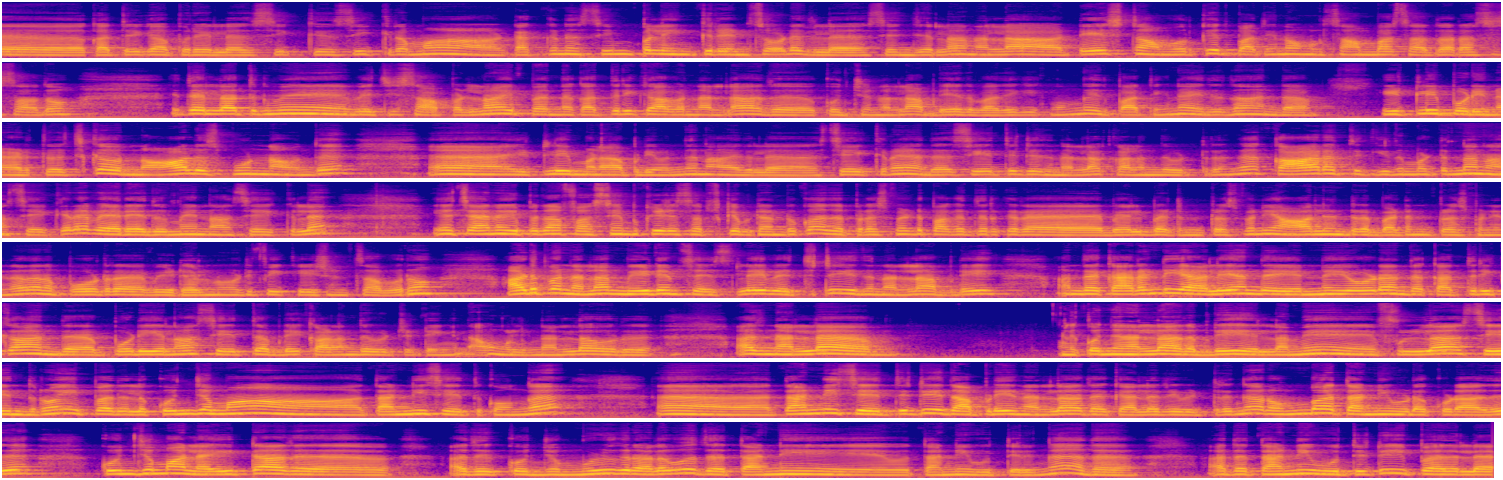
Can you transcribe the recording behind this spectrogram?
கத்திரிக்காய் பொரியலில் சீக்கு சீக்கிரமாக டக்குன்னு சிம்பிள் இன்க்ரீடியன்ஸோடு இதில் செஞ்சிடலாம். நல்லா டேஸ்ட்டாகவும் இருக்குது இது பார்த்திங்கன்னா உங்களுக்கு சாம்பார் சாதம் ரச சாதம் இது எல்லாத்துக்குமே வச்சு சாப்பிட்லாம். இப்போ இந்த கத்திரிக்காவை நல்லா அது கொஞ்சம் நல்லா அப்படியே அதை வதக்கிக்கோங்க. இது பார்த்திங்கன்னா இதுதான் இந்த இட்லி பொடி நான் எடுத்து வச்சுக்க ஒரு நாலு ஸ்பூன் நான் வந்து இட்லி மலை அப்படி வந்து நான் இதில் சேர்க்குறேன். அதை சேர்த்துட்டு இது நல்லா கலந்து விட்டுருங்க. காரத்துக்கு இது மட்டும்தான் நான் சேர்க்குறேன். வேறு எதுவுமே நான் சேர்க்கல. என் சேனல் இப்போ தான் ஃபஸ்ட் டைம் கீழே சப்ஸ்கிரைப் பட்டன் இருக்கும். அதை ப்ரெஸ் பண்ணிட்டு பக்கத்தில் இருக்கிற பெல் பட்டன் ப்ரெஸ் பண்ணி ஆல்ன்ற பட்டன் ப்ரெஸ் பண்ணினா நான் போடுற வீடியோ நோட்டிஃபிகேஷன்ஸாக வரும். அடுப்பை நல்லா மீடியம் சைஸ்லேயே வச்சுட்டு இது நல்லா அப்படியே அந்த கரண்டியாலே அந்த எண்ணெயோடு அந்த கத்திரிக்காய் அந்த பொடியெல்லாம் சேர்த்து அப்படியே கலந்து விட்டுட்டிங்கன்னா உங்களுக்கு நல்லா ஒரு அது நல்லா கொஞ்சம் நல்லா அது அப்படியே எல்லாமே ஃபுல்லாக சேர்ந்துடும் இப்போ அதில் கொஞ்சமாக தண்ணி சேர்த்துக்கோங்க. தண்ணி சேர்த்துட்டு இதை அப்படியே நல்லா அதை கிளறி விட்டுருங்க. ரொம்ப தண்ணி விடக்கூடாது. கொஞ்சமாக லைட்டாக அதை அது கொஞ்சம் முழுகிற அளவு அதை தண்ணி தண்ணி ஊற்றிடுங்க அதை அதை தண்ணி ஊற்றிட்டு இப்போ அதில்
